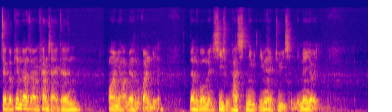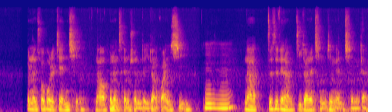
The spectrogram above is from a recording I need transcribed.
整个片段虽然看起来跟《花样年华》没有什么关联，但如果我们细数它里里面的剧情，里面有不能戳破的奸情，然后不能成全的一段关系。嗯哼，那这是非常极端的情境跟情感。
